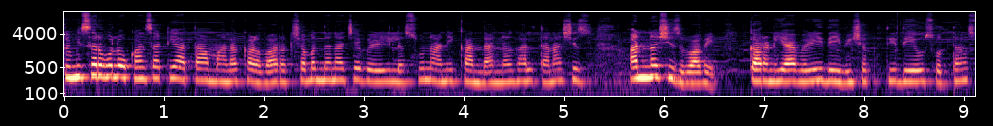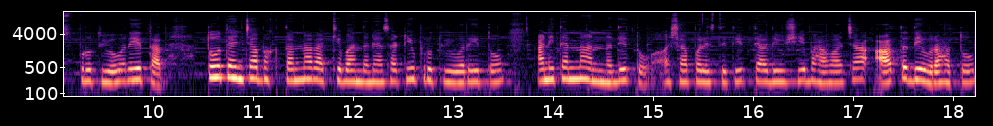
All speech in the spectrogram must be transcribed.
तुम्ही सर्व लोकांसाठी आता आम्हाला कळवा. रक्षाबंधनाच्या वेळी लसूण आणि कांदा न घालताना शिज अन्न शिजवावे. कारण यावेळी देवी शक्ती देव सुद्धा पृथ्वीवर येतात. तो त्यांच्या भक्तांना राखी बांधण्यासाठी पृथ्वीवर येतो आणि त्यांना अन्न देतो. अशा परिस्थितीत त्या दिवशी भावाच्या आत देव राहतो.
